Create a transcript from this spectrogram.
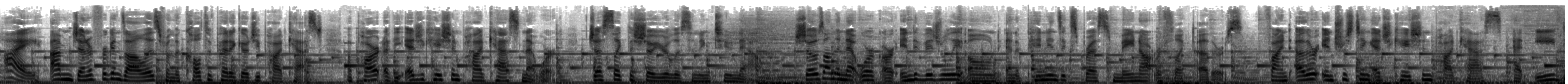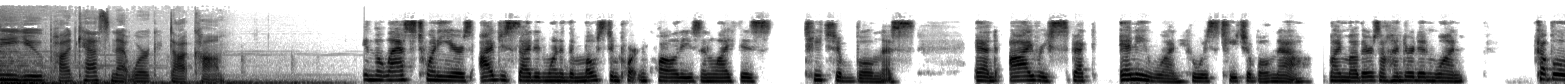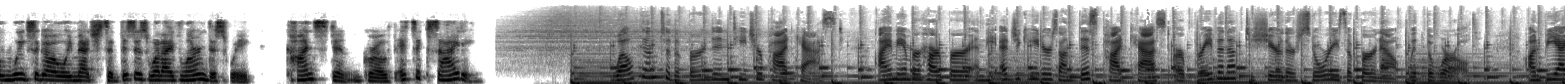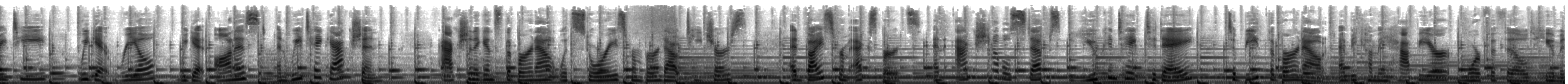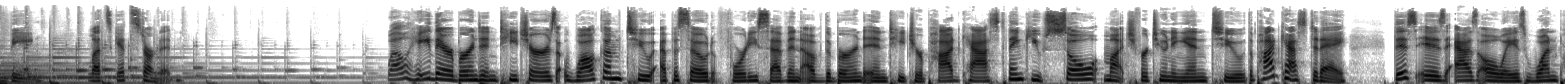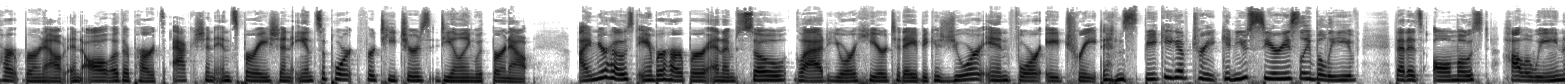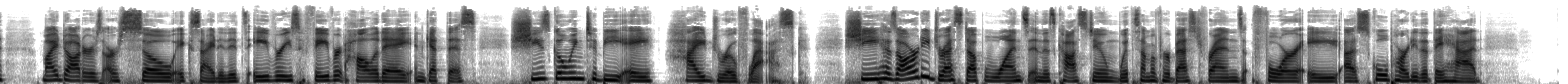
Hi, I'm Jennifer Gonzalez from the Cult of Pedagogy podcast, a part of the Education Podcast Network, just like the show you're listening to now. Shows on the network are individually owned and opinions expressed may not reflect others. Find other interesting education podcasts at edupodcastnetwork.com. In the last 20 years, I've decided one of the most important qualities in life is teachableness. And I respect anyone who is teachable now. My mother's 101. A couple of weeks ago, we met. She said, This is what I've learned this week constant growth. It's exciting. Welcome to the Burned In Teacher Podcast. I'm Amber Harper, and the educators on this podcast are brave enough to share their stories of burnout with the world. On BIT, we get real, we get honest, and we take action. Action against the burnout with stories from burned out teachers advice from experts, and actionable steps you can take today to beat the burnout and become a happier, more fulfilled human being. Let's get started. Well, hey there, Burned In teachers. Welcome to episode 47 of the Burned In Teacher podcast. Thank you so much for tuning in to the podcast today. This is, as always, one part burnout and all other parts action, inspiration, and support for teachers dealing with burnout. I'm your host, Amber Harper, and I'm so glad you're here today because you're in for a treat. And speaking of treat, can you seriously believe that it's almost Halloween? My daughters are so excited. It's Avery's favorite holiday. And get this, she's going to be a hydro flask. She has already dressed up once in this costume with some of her best friends for a, a school party that they had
